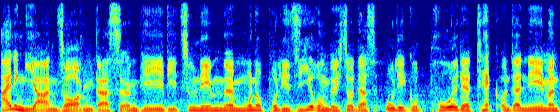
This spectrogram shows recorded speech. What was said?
einigen Jahren Sorgen, dass irgendwie die zunehmende Monopolisierung durch so das Oligopol der Tech-Unternehmen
